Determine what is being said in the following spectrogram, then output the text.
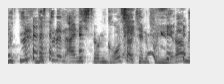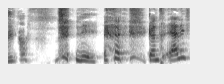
bist, du, bist, du, denn eigentlich so ein großer Telefonierer, Milka? Nee, ganz ehrlich,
